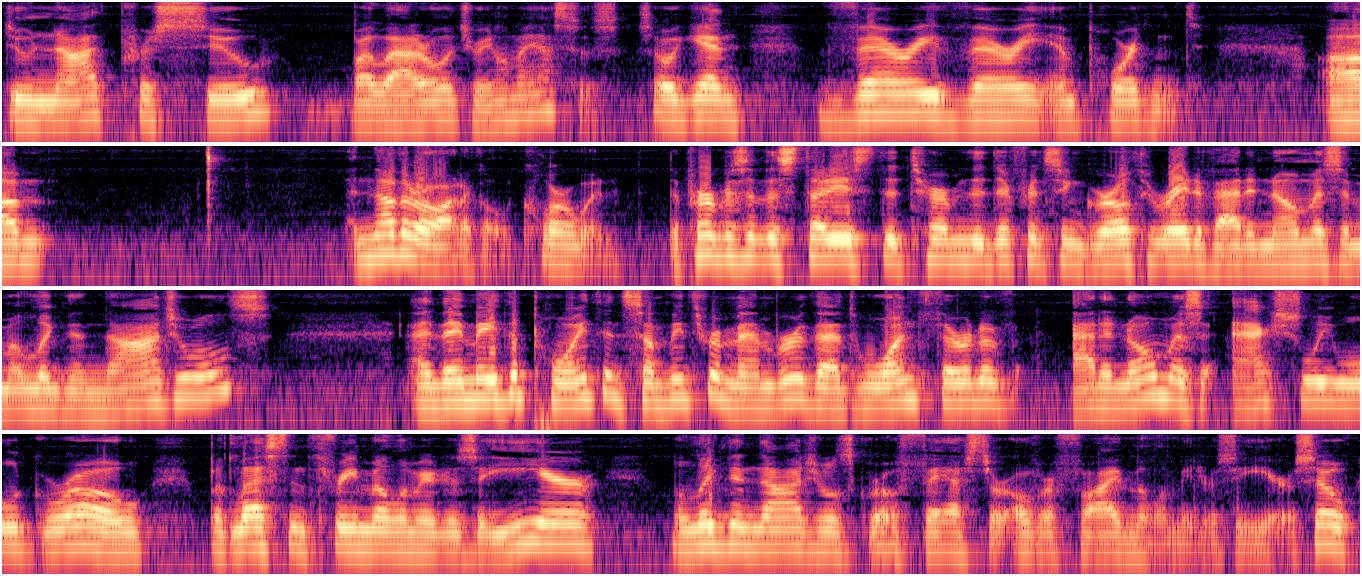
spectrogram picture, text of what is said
do not pursue bilateral adrenal masses. So again, very, very important. Um, another article, Corwin. The purpose of the study is to determine the difference in growth rate of adenomas and malignant nodules. And they made the point, and something to remember, that one third of adenomas actually will grow, but less than three millimeters a year. Malignant nodules grow faster, over five millimeters a year. So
